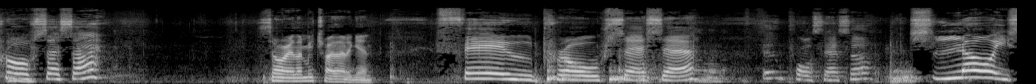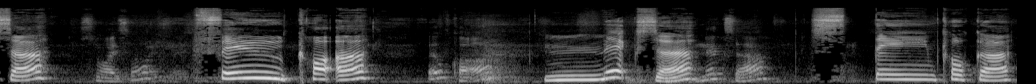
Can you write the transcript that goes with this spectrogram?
processor. Sorry, let me try that again. Food processor. Food processor. Slicer. Slicer. Food cutter. Food cutter. Mixer. Mixer. Steam cooker.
